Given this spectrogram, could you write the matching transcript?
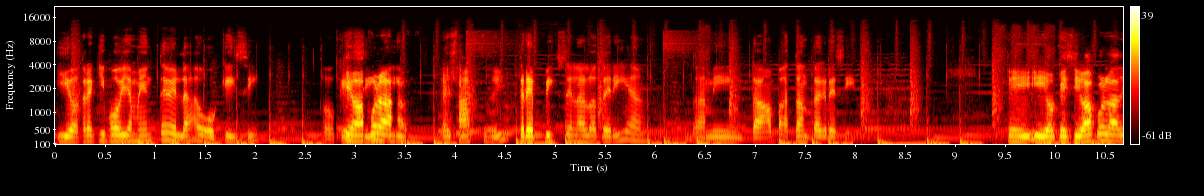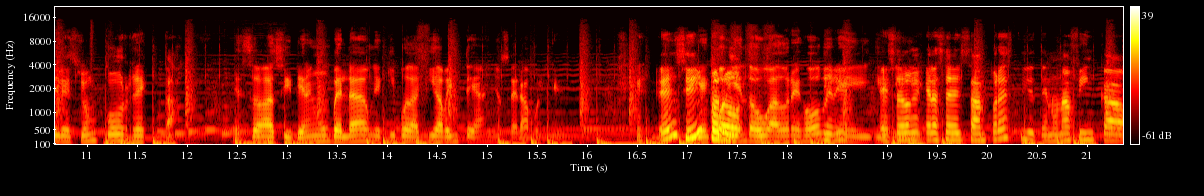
Y otro equipo, obviamente, ¿verdad? Ok, sí. Okay, que va sí, por la... Exacto, sí. Tres picks en la lotería. A mí estaban bastante agresivos. Y, y que sí va por la dirección correcta. Eso es así. Tienen un, ¿verdad? un equipo de aquí a 20 años, ¿será? Porque Eh, sí, pero corriendo jugadores jóvenes. sí, y- y- eso es lo que quiere hacer el San Presti, tener una finca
